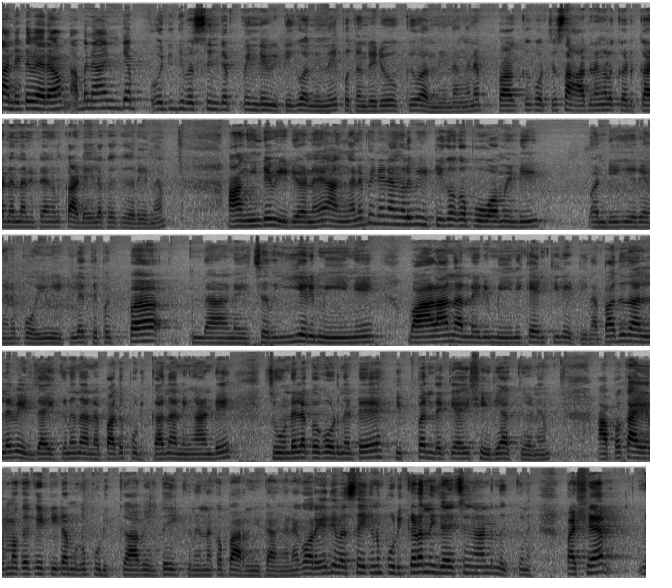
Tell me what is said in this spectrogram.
കണ്ടിട്ട് വരാം. അപ്പം ഞാൻ എന്റെ ഒരു ദിവസം എന്റെ എന്റെ വീട്ടിലേക്ക് വന്നിരുന്നു പുത്തൻതെരുവുക്ക് വന്നിരുന്നു അങ്ങനെ അപ്പാക്ക് കുറച്ച് സാധനങ്ങളൊക്കെ എടുക്കാണ്ട് എന്നിട്ട് ഞങ്ങൾ കടയിലൊക്കെ കയറിയിരുന്നു അങ്ങിന്റെ വീഡിയോ ആണ്. അങ്ങനെ പിന്നെ ഞങ്ങൾ വീട്ടിലേക്കൊക്കെ പോകാൻ വേണ്ടി വണ്ടി കയറി അങ്ങനെ പോയി. വീട്ടിലെത്തിയപ്പോൾ ഇപ്പം എന്താണ് ചെറിയൊരു മീൻ വാളാന്ന് പറഞ്ഞൊരു മീൻ കിണറ്റിലിട്ടിരുന്നു അപ്പോൾ അത് നല്ല വലുതായിക്കണെന്ന് പറഞ്ഞപ്പോൾ അത് പുടിക്കാൻ പറഞ്ഞാണ്ട് ചൂണ്ടലൊക്കെ കൊടുന്നിട്ട് ഇപ്പം എന്തൊക്കെയായി ശരിയാക്കുകയാണ് അപ്പോൾ കയറുമൊക്കെ കെട്ടിയിട്ട് നമുക്ക് പിടിക്കുക വലുതായിക്കണം എന്നൊക്കെ പറഞ്ഞിട്ട് അങ്ങനെ കുറേ ദിവസമായിക്കണം പിടിക്കണം എന്ന് വിചാരിച്ചങ്ങാണ്ട് നിൽക്കണം പക്ഷേ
